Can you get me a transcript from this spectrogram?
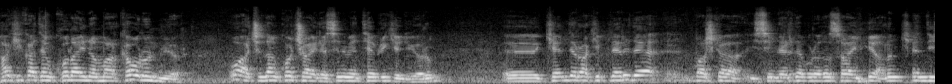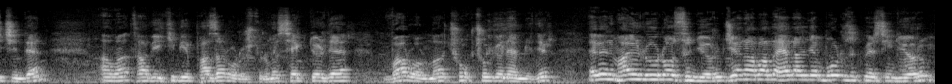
hakikaten kolayına marka olunmuyor. O açıdan Koç ailesini ben tebrik ediyorum. Ee, kendi rakipleri de başka isimleri de burada saymayalım kendi içinden. Ama tabii ki bir pazar oluşturma, sektörde var olma çok çok önemlidir. Efendim hayırlı uğurlu olsun diyorum. Cenab-ı Allah helalinden bol rızık versin diyorum.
